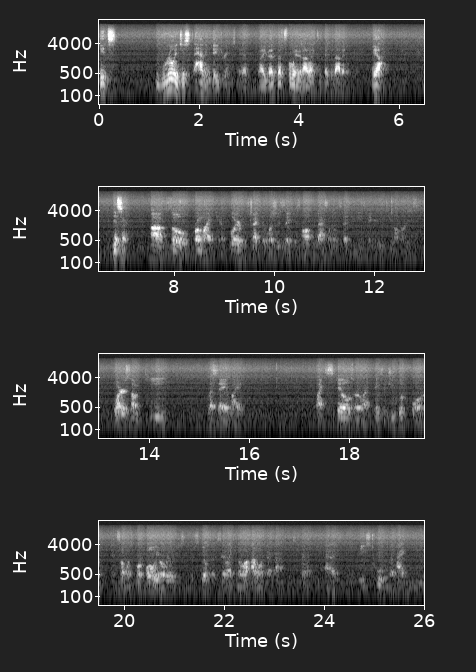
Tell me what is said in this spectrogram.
It's really just having daydreams, man. Like that, that's the way that I like to think about it. Yeah. Yes, sir. Um, so from like an employer perspective, let's just say just off the bat, someone says you need to make a new team already. What are some key, let's say like, like skills or like things that you look for in someone's portfolio, or really just your skill set? Say like, you know what, I want that guy. Like he has these tools that I need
